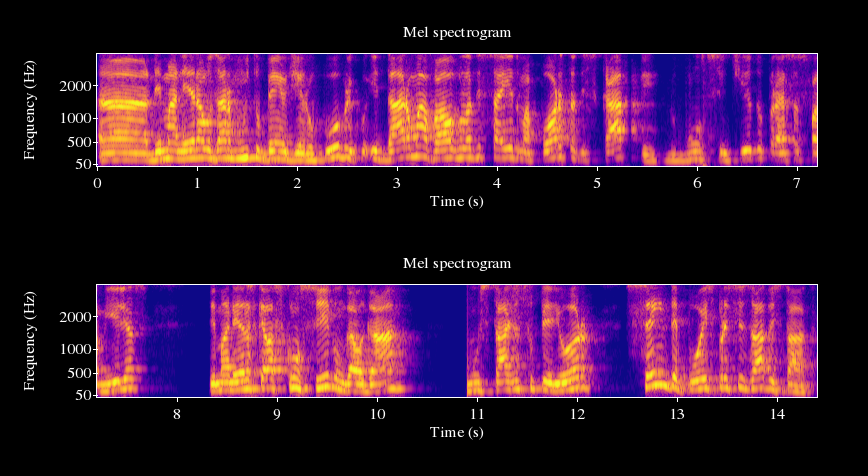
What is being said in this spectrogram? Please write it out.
uh, de maneira a usar muito bem o dinheiro público e dar uma válvula de saída, uma porta de escape, no bom sentido, para essas famílias, de maneiras que elas consigam galgar um estágio superior sem depois precisar do Estado,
